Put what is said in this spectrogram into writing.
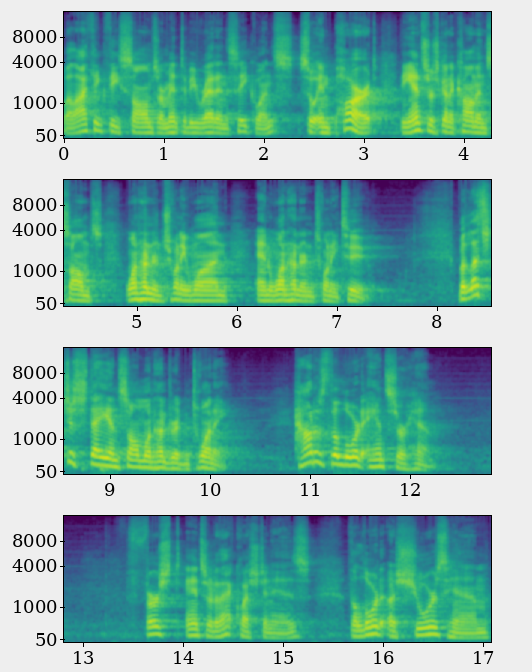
Well, I think these Psalms are meant to be read in sequence. So, in part, the answer is going to come in Psalms 121 and 122. But let's just stay in Psalm 120. How does the Lord answer him? First answer to that question is the Lord assures him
